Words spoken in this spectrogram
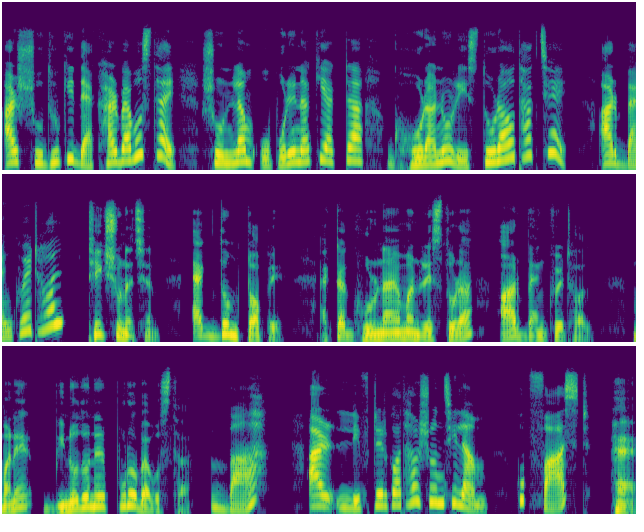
আর শুধু কি দেখার ব্যবস্থায়? শুনলাম ওপরে নাকি একটা ঘোরানো রেস্তোরাঁও থাকছে আর ব্যাঙ্কোয়েট হল? ঠিক শুনেছেন একদম টপে একটা ঘূর্ণায়মান রেস্তোরাঁ আর ব্যাঙ্কোয়েট হল মানে বিনোদনের পুরো ব্যবস্থা। বাহ! আর লিফটের কথাও শুনছিলাম। খুব ফাস্ট। হ্যাঁ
